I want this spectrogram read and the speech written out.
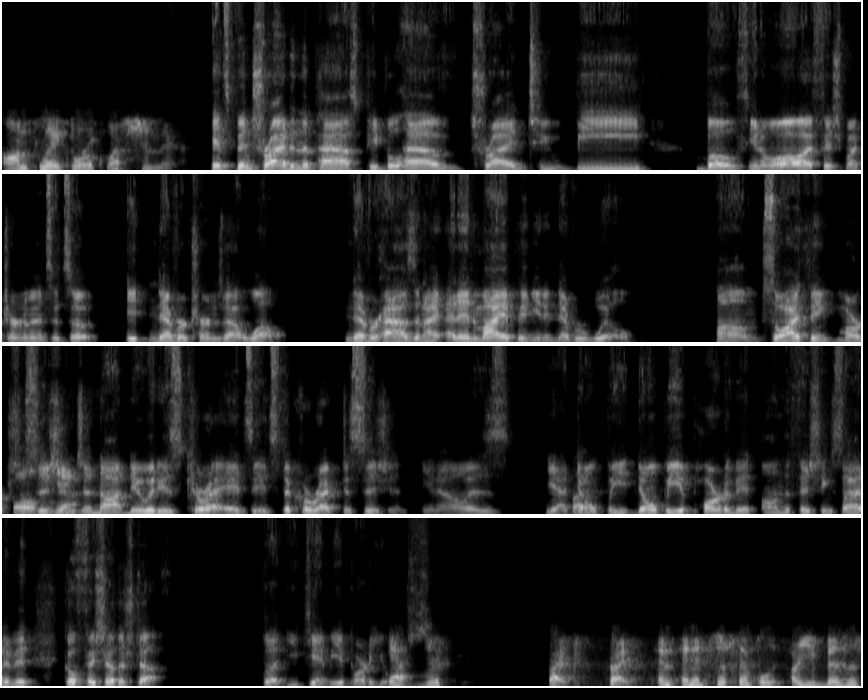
conflict or a question there. it's been tried in the past. People have tried to be both. You know, oh, I fish my tournaments. It's a it never turns out well. Never has, and I and in my opinion, it never will. Um, so I think Mark's Well, decision yeah. to not do it is correct. It's it's the correct decision. You know, is yeah, Right. don't be don't be a part of it on the fishing side of it. Go fish other stuff, but you can't be a part of yours. Yeah. right. Right. And and it's just simple. Are you business?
